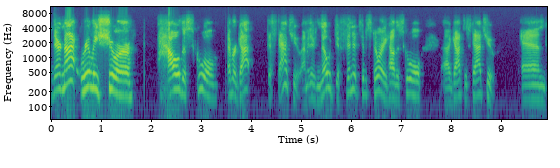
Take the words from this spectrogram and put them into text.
They're not really sure how the school ever got the statue. I mean, there's no definitive story how the school uh, got the statue, and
